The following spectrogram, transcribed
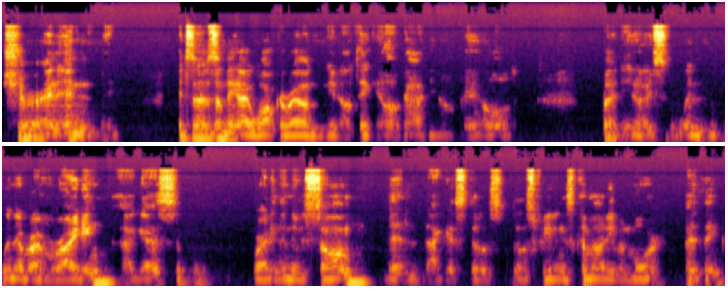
sure, and and it's not something I walk around, you know, thinking, "Oh God, you know, I'm getting old." But you know, it's when whenever I'm writing, I guess writing a new song, then I guess those those feelings come out even more. I think,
